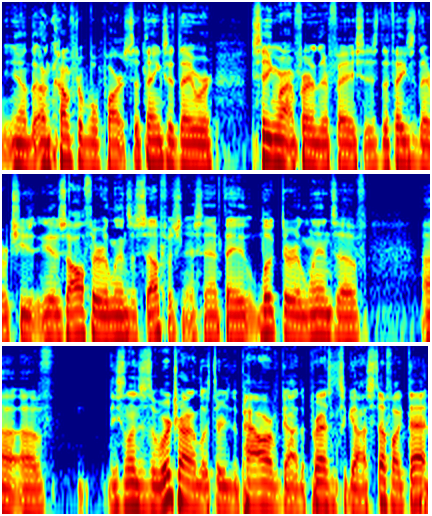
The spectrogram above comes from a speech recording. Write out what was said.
you know the uncomfortable parts, the things that they were seeing right in front of their faces, the things that they were choosing. It was all through a lens of selfishness. And if they looked through a lens of uh, of these lenses that we're trying to look through, the power of God, the presence of God, stuff like that,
